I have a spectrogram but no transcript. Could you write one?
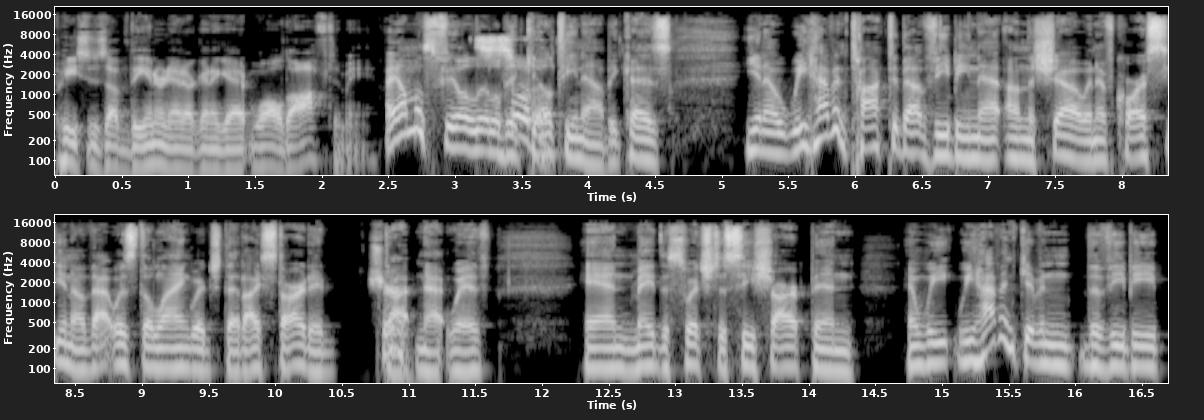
pieces of the internet are going to get walled off to me. I almost feel a little sort bit guilty of. now because you know, we haven't talked about VBNet on the show. And of course, you know, that was the language that I started sure. .NET with and made the switch to C sharp. And, and we, we haven't given the VB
